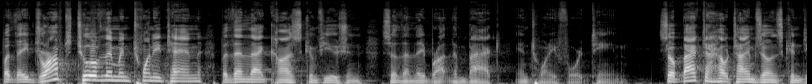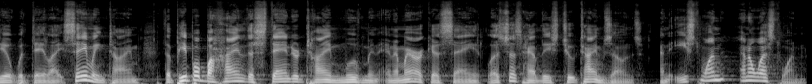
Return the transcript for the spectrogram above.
but they dropped two of them in 2010, but then that caused confusion, so then they brought them back in 2014. So, back to how time zones can deal with daylight saving time, the people behind the standard time movement in America say, let's just have these two time zones, an east one and a west one.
